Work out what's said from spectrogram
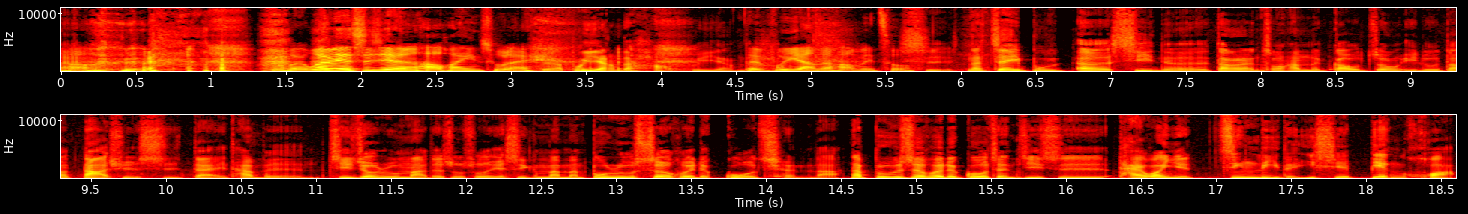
好，好。不会，外面的世界很好，欢迎出来。对啊，不一样的好，不一样的对，不一样的好，没错。是那这一部呃戏呢，当然从他们的高中一路到大学时代，他们其实就如马德所说，也是一个慢慢步入社会的过程啦。那步入社会的过程，其实台湾也经历了一些变化，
